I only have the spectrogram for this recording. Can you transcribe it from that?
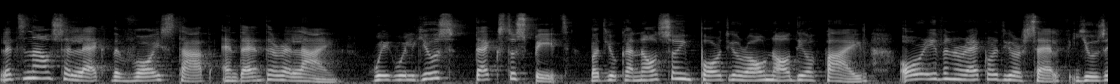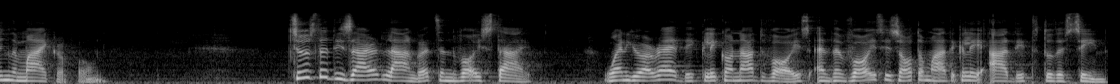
Let's now select the Voice tab and enter a line. We will use text-to-speech, but you can also import your own audio file or even record yourself using the microphone. Choose the desired language and voice type. When you are ready, click on Add Voice and the voice is automatically added to the scene.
